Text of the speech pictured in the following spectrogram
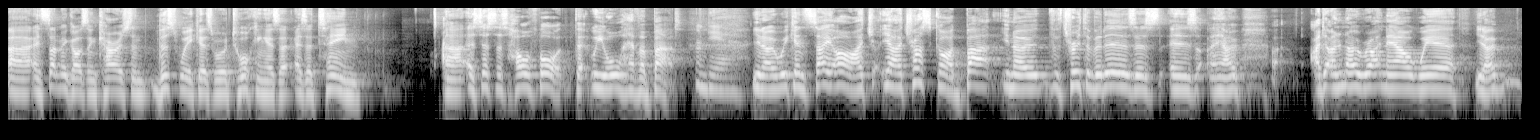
uh, and something I was encouraged in this week as we were talking as a, as a team, uh, it's just this whole thought that we all have a but. Yeah. You know, we can say, "Oh, I tr- yeah, I trust God," but you know, the truth of it is, is, is you know, I don't know right now where you know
